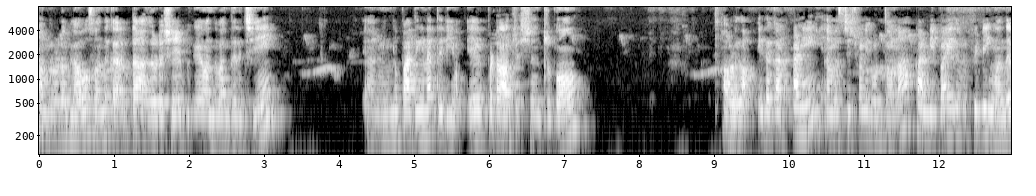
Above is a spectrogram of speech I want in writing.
நம்மளோட ப்ளவுஸ் வந்து கரெக்டாக அதோட ஷேப்புக்கே வந்து வந்துருச்சு. இங்கே பார்த்தீங்கன்னா தெரியும். ஏகப்பட்ட ஆல்ட்ரேஷன் இருக்கும். அவ்வளோதான் இதை கட் பண்ணி நம்ம ஸ்டிச் பண்ணி கொடுத்தோம்னா கண்டிப்பாக இதோட ஃபிட்டிங் வந்து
